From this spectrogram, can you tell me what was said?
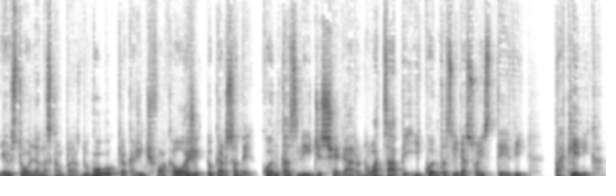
eu estou olhando as campanhas do Google, que é o que a gente foca hoje, eu quero saber quantas leads chegaram no WhatsApp e quantas ligações teve para a clínica,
